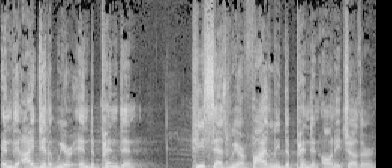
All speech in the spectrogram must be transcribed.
in the idea that we are independent, he says we are vitally dependent on each other.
